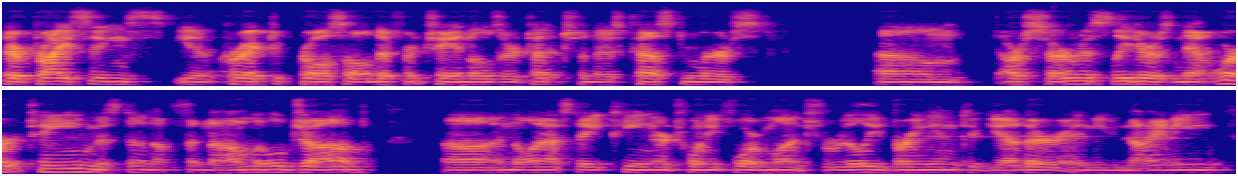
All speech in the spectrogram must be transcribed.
their pricing's you know correct across all different channels or touching those customers. Um, our service leaders network team has done a phenomenal job uh, in the last 18 or 24 months, really bringing together and uniting,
